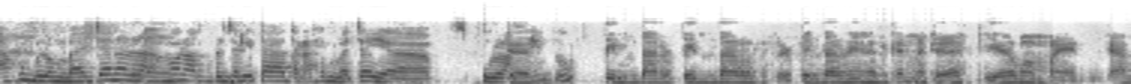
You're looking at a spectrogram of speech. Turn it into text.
Aku belum baca, nah, Hmm. aku lalu bercerita terakhir baca ya pulang dan itu. pintar-pintar pintarnya kan kan adalah dia memainkan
